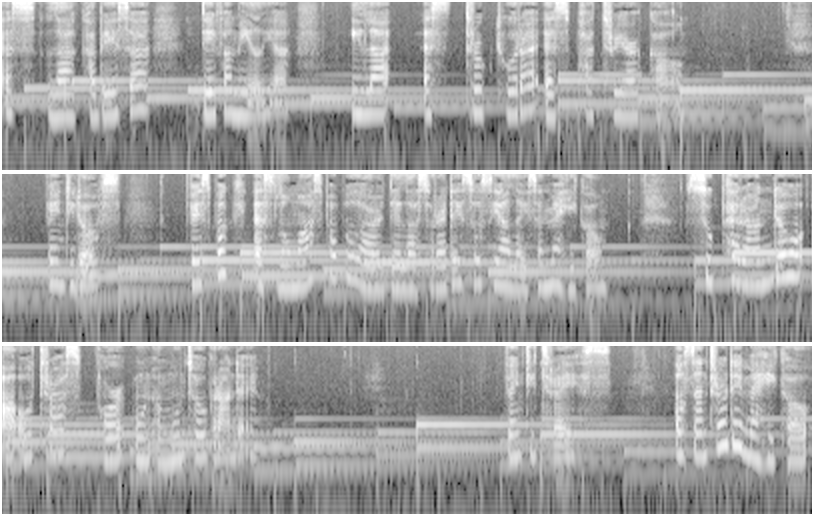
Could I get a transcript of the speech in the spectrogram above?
es la cabeza de familia y la estructura es patriarcal. 22. Facebook es lo más popular de las redes sociales en México, superando a otras por un monto grande. 23. El centro de México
